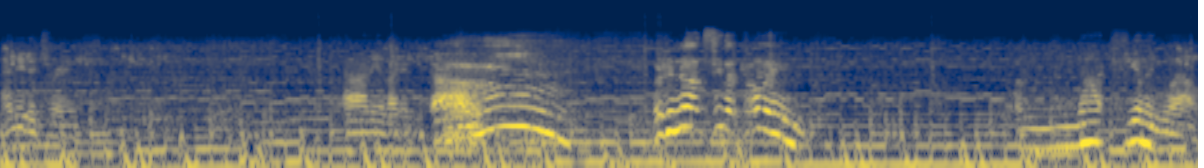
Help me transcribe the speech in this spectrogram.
I need a drink. Ah, I need like a. Oh! I did not see that coming! I'm not feeling well.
